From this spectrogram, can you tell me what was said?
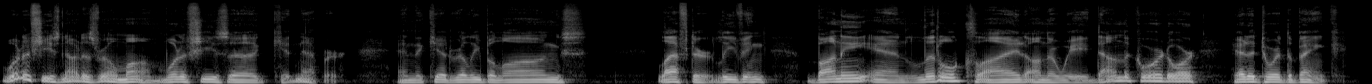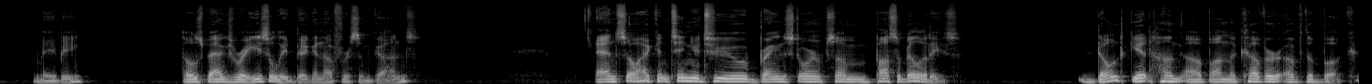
What if she's not his real mom? What if she's a kidnapper and the kid really belongs? Laughter, leaving Bonnie and little Clyde on their way down the corridor, headed toward the bank. Maybe. Those bags were easily big enough for some guns. And so I continued to brainstorm some possibilities. Don't get hung up on the cover of the book,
